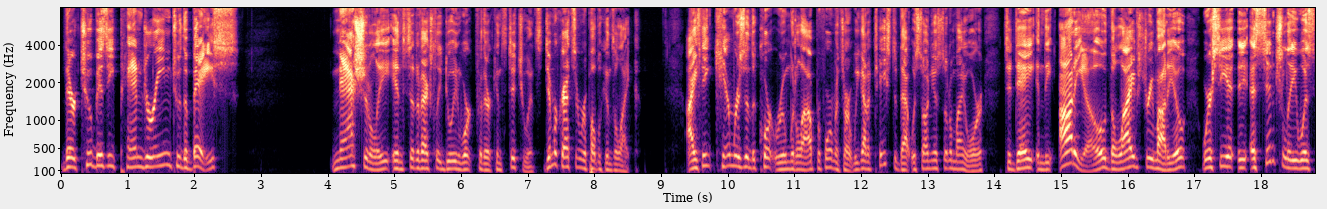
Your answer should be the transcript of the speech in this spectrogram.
They're too busy pandering to the base nationally instead of actually doing work for their constituents, Democrats and Republicans alike. I think cameras in the courtroom would allow performance art. We got a taste of that with Sonia Sotomayor today in the audio, the live stream audio, where she essentially was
